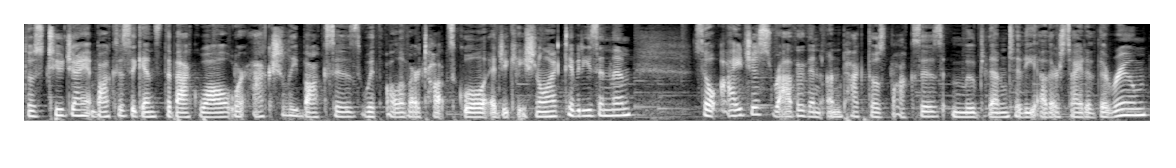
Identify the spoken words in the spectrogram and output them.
Those two giant boxes against the back wall were actually boxes with all of our Tot School educational activities in them. So I just, rather than unpack those boxes, moved them to the other side of the room.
